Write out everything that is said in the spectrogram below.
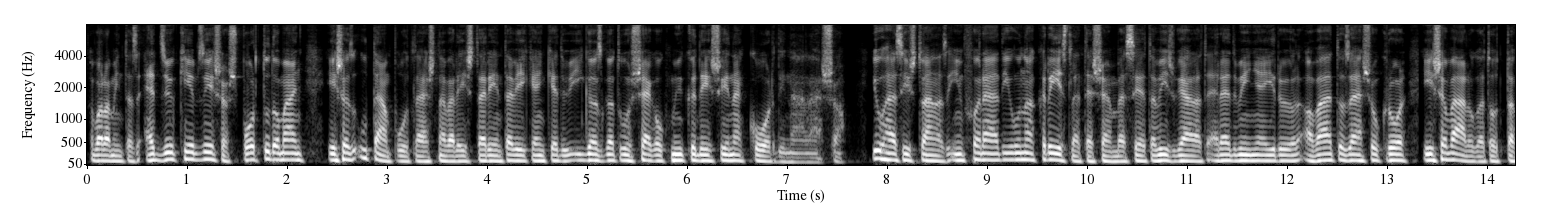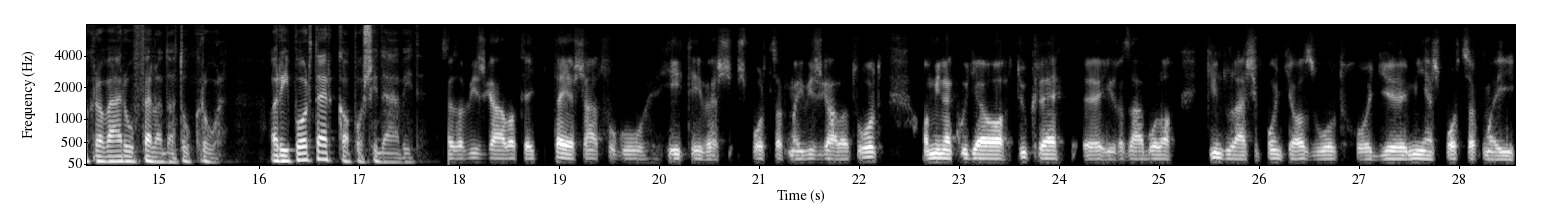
valamint az edzőképzés, a sporttudomány és az utánpótlás nevelés terén tevékenykedő igazgatóságok működésének koordinálása. Juhász István az Inforádiónak részletesen beszélt a vizsgálat eredményeiről, a változásokról és a válogatottakra váró feladatokról. A riporter Kaposi Dávid. Ez a vizsgálat egy teljes átfogó 7 éves sportszakmai vizsgálat volt, aminek ugye a tükre igazából a kiindulási pontja az volt, hogy milyen sportszakmai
